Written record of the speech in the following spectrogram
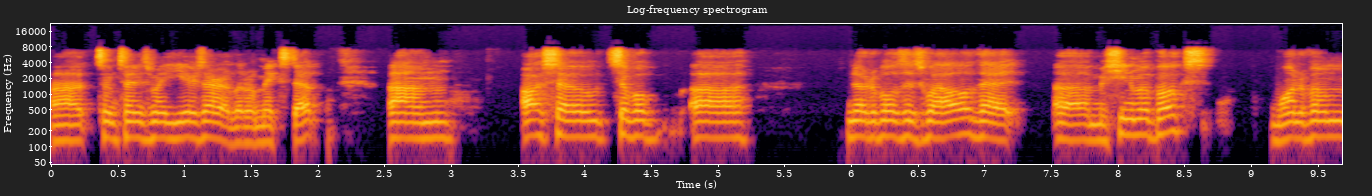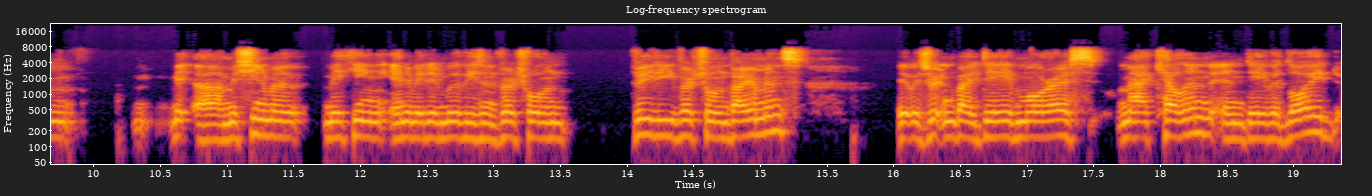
Uh, sometimes my years are a little mixed up. Um, also, several uh, notables as well that uh, Machinima books, one of them, uh, Machinima making animated movies in virtual and 3D virtual environments. It was written by Dave Morris, Matt Kelland, and David Lloyd,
